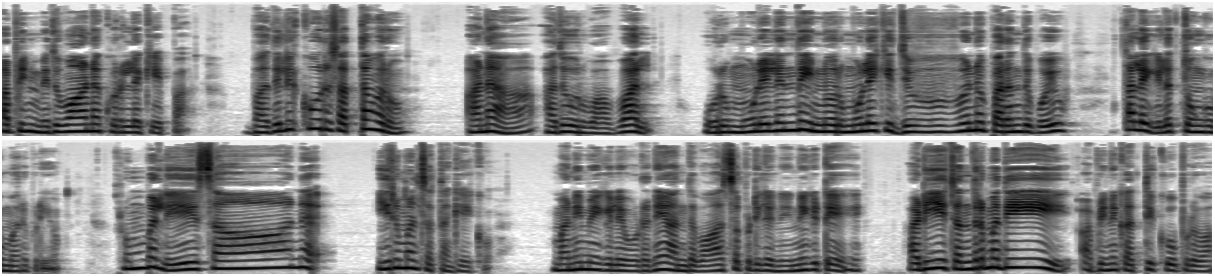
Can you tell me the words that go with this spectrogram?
அப்படின்னு மெதுவான குரல்ல கேட்பா பதிலுக்கு ஒரு சத்தம் வரும். ஆனா அது ஒரு வவ்வால் ஒரு மூலையிலேருந்து இன்னொரு மூலைக்கு ஜிவ்வுன்னு பறந்து போய் தலைகீழ தொங்கும் மறுபடியும். ரொம்ப லேசான இருமல் சத்தம் கேட்கும் மணிமேகலை உடனே அந்த வாசப்படியில் நின்றுக்கிட்டே அடியே சந்திரமதி! அப்படின்னு கத்தி கூப்பிடுவா.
